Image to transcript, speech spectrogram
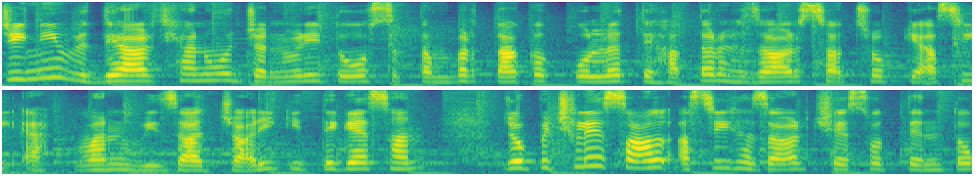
ਚੀਨੀ ਵਿਦਿਆਰਥੀਆਂ ਨੂੰ ਜਨਵਰੀ ਤੋਂ ਸਤੰਬਰ ਤੱਕ ਕੁੱਲ 73781 F1 ਵੀਜ਼ਾ ਜਾਰੀ ਕੀਤੇ ਗਏ ਸਨ, ਜੋ ਪਿਛਲੇ ਸਾਲ 80603 ਤੋਂ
